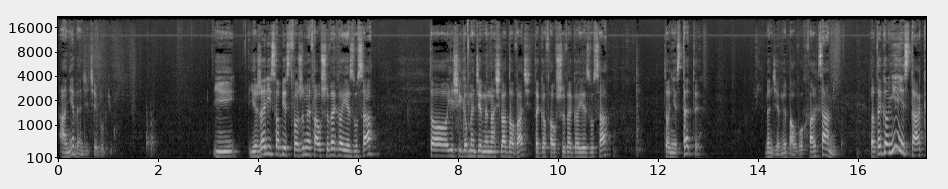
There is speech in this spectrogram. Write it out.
a nie będzie Cię lubił. I jeżeli sobie stworzymy fałszywego Jezusa, to jeśli go będziemy naśladować, tego fałszywego Jezusa, to niestety będziemy bałwochwalcami. Dlatego nie jest tak,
